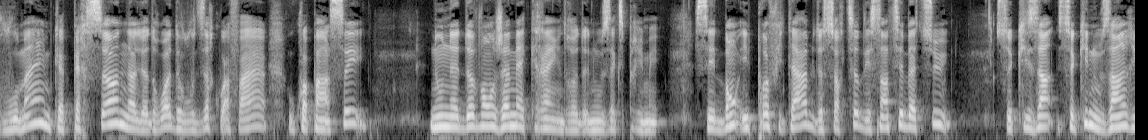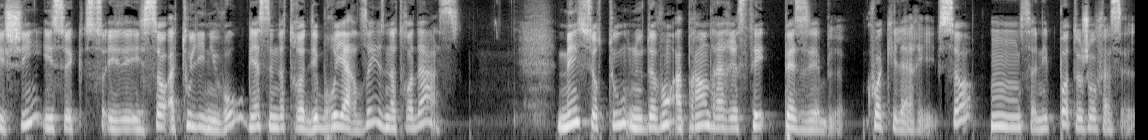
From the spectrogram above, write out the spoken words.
vous-même, que personne n'a le droit de vous dire quoi faire ou quoi penser. Nous ne devons jamais craindre de nous exprimer. C'est bon et profitable de sortir des sentiers battus. Ce qui, ce qui nous enrichit, et, ça à tous les niveaux, bien c'est notre débrouillardise, notre audace. Mais surtout, nous devons apprendre à rester paisible, quoi qu'il arrive. Ça, hmm, ce n'est pas toujours facile.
